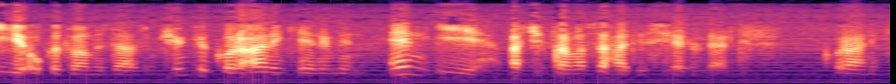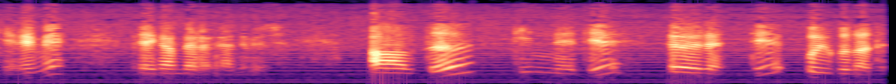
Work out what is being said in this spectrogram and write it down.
iyi okutmamız lazım. Çünkü Kur'an-ı Kerim'in en iyi açıklaması hadis-i şeriflerdir. Kur'an-ı Kerim'i Peygamber Efendimiz aldı, dinledi, öğretti, uyguladı.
